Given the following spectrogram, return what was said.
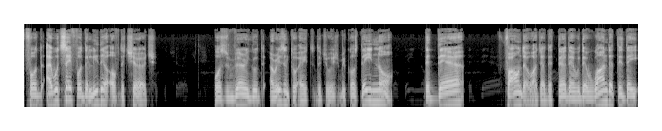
for the, I would say for the leader of the church was very good a reason to hate the Jewish because they know that their founder was that they, the one that they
